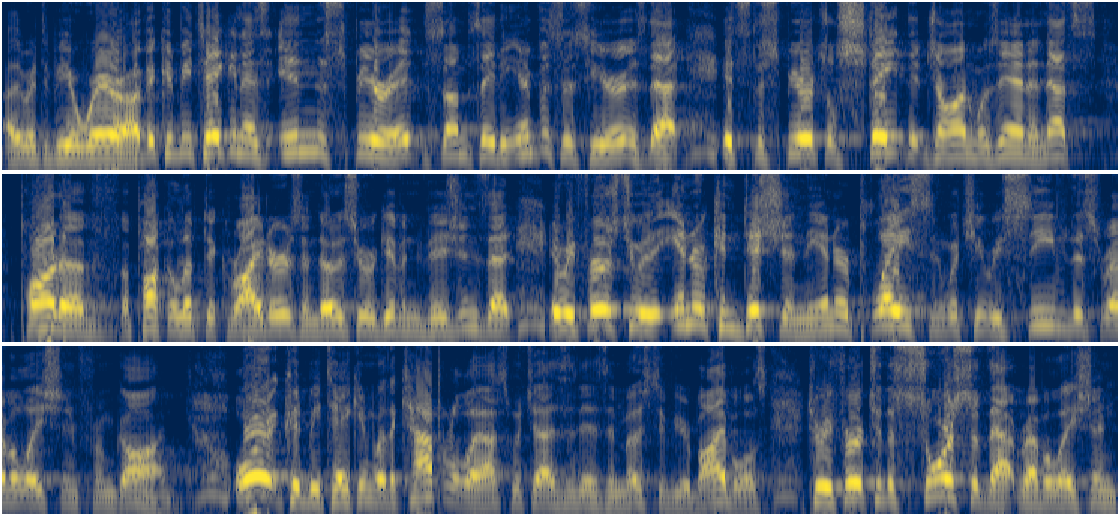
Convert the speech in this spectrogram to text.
uh, to be aware of. It could be taken as in the Spirit. Some say the emphasis here is that it's the spiritual state that John was in, and that's part of apocalyptic writers and those who are given visions, that it refers to the inner condition, the inner place in which he received this revelation from God. Or it could be taken with a capital S, which as it is in most of your Bibles, to refer to the source of that revelation,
